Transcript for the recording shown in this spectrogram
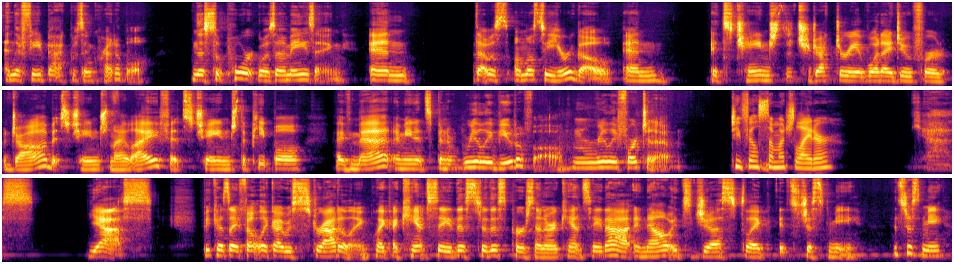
And the feedback was incredible. And the support was amazing. And that was almost a year ago. And it's changed the trajectory of what I do for a job. It's changed my life. It's changed the people I've met. I mean, it's been really beautiful. I'm really fortunate. Do you feel so much lighter? Yes. Yes because I felt like I was straddling. Like I can't say this to this person or I can't say that. And now it's just like, it's just me. It's just me.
